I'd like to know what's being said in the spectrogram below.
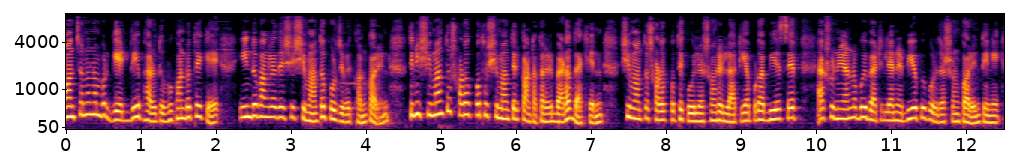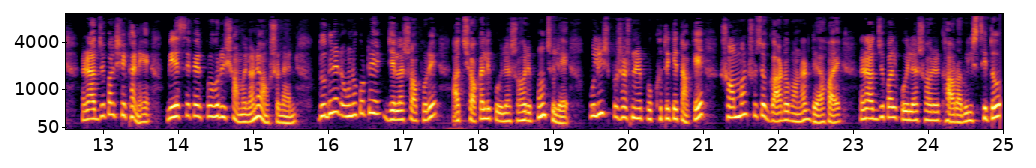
পঞ্চান্ন নম্বর গেট দিয়ে ভারতীয় ভূখণ্ড থেকে ইন্দো বাংলাদেশের সীমান্ত পর্যবেক্ষণ করেন। তিনি সীমান্ত সড়কপথ সীমান্তের কাঁটাতারের বেড়া দেখেন। সীমান্ত সড়কপথে কৈলাসহরের লাটিয়াপোড়া বিএসএফ একশো নিরানব্বই ব্যাটালিয়নের বিওপি পরিদর্শন করেন তিনি। রাজ্যপাল সেখানে বিএসএফ এর প্রহরী সম্মেলনে অংশ নেন। দুদিনের ঊনকোটি জেলা সফরে আজ সকালে কৈলা শহরে পৌঁছলে পুলিশ প্রশাসনের পক্ষ থেকে তাঁকে সম্মানসূচক গার্ড অব অনার দেওয়া হয়। রাজ্যপাল শহরের খাওড়াবিল স্থিত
